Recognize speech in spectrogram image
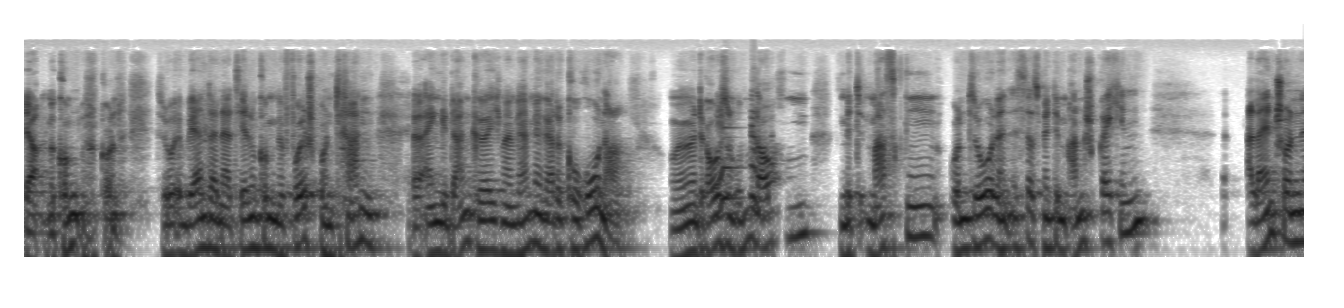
Ja, mir kommt, so während deiner Erzählung kommt mir voll spontan äh, ein Gedanke. Ich meine, wir haben ja gerade Corona. Und wenn wir draußen ja. rumlaufen mit Masken und so, dann ist das mit dem Ansprechen allein schon,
